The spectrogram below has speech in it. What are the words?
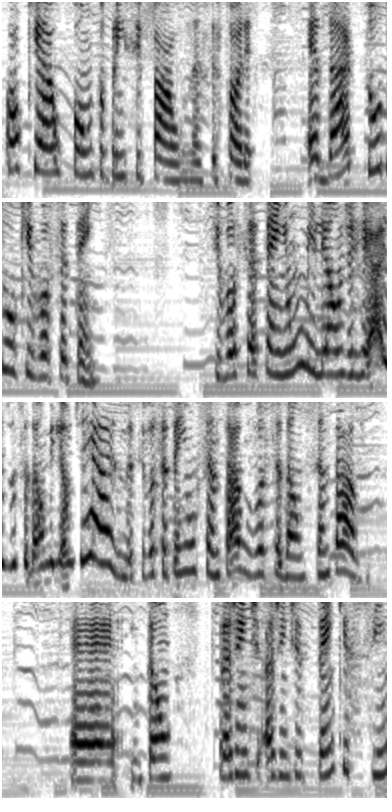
qual que é o ponto principal nessa história? É dar tudo o que você tem. Se você tem um milhão de reais, você dá um milhão de reais, mas se você tem um centavo, você dá um centavo. É, então, pra gente, a gente tem que sim,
